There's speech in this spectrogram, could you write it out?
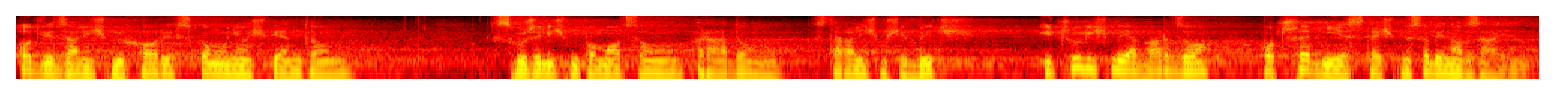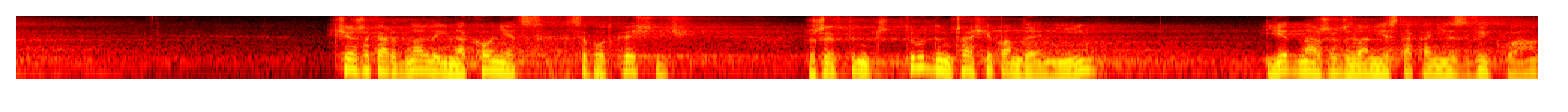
Odwiedzaliśmy chorych z komunią świętą, służyliśmy pomocą, radą, staraliśmy się być i czuliśmy, jak bardzo potrzebni jesteśmy sobie nawzajem. Księże kardynale i na koniec chcę podkreślić, że w tym trudnym czasie pandemii jedna rzecz dla mnie jest taka niezwykła,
